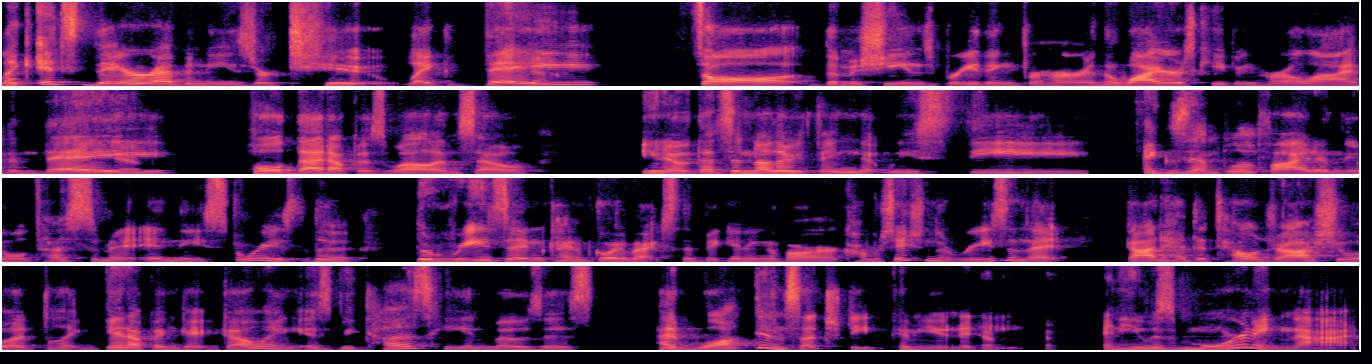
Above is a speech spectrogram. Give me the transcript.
like it's their Ebenezer too. Like they saw the machines breathing for her and the wires keeping her alive. And they hold that up as well. And so, you know, that's another thing that we see exemplified in the Old Testament in these stories. The the reason, kind of going back to the beginning of our conversation, the reason that God had to tell Joshua to like get up and get going is because he and Moses had walked in such deep community and he was mourning that.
